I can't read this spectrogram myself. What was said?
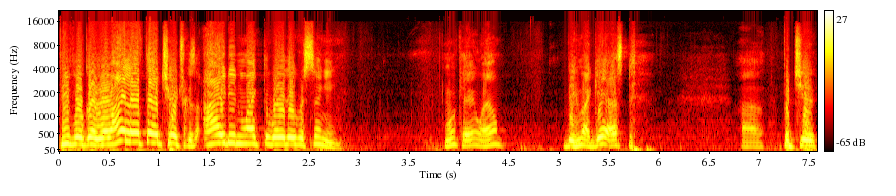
People go, Well, I left that church because I didn't like the way they were singing. Okay, well, be my guest. Uh, but you,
